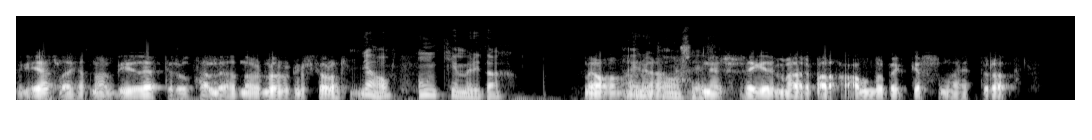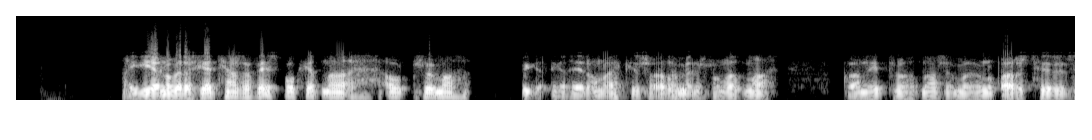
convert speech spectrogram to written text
Ég ætla hérna að býða eftir og tala þarna um lauruglustjóran. Já, hún kemur í dag. Já, hún að segir. maður er bara alveg gessun hættur að að ég er nú verið að setja hans á Facebook hérna á suma þeir hann ekki svara mér svona þarna hvað hann heitir þarna sem að hann barist fyrir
